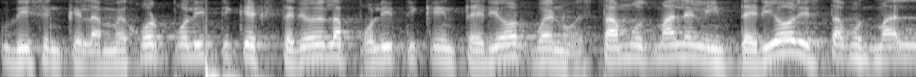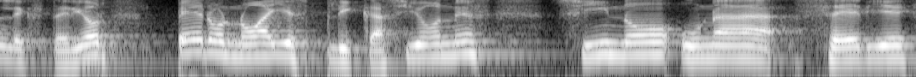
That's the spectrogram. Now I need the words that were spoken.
dicen que la mejor política exterior es la política interior. Bueno, estamos mal en el interior y estamos mal en el exterior, pero no hay explicaciones, sino una serie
